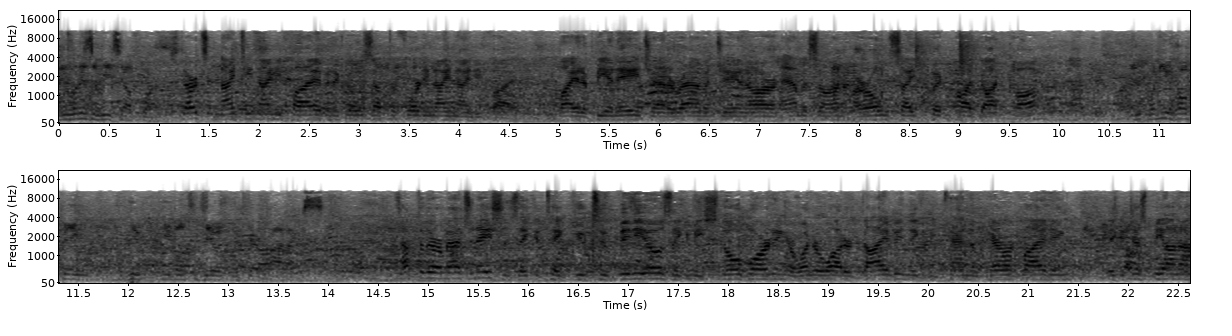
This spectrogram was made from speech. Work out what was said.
And what is the retail for? Starts at 19.95 and it goes up to 49.95. Buy it at B&H, Adorama, J&R, Amazon, our own site, quikpod.com. And what are you hoping people to do with your products? It's up to their imaginations. They could take YouTube videos, they could be snowboarding or underwater diving, they could be tandem paragliding, they could just be on a,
